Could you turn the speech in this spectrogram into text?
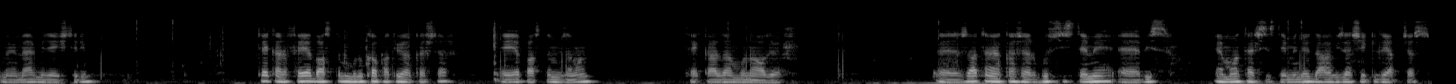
Böyle mermi değiştireyim. Tekrar F'ye bastım bunu kapatıyor arkadaşlar. E'ye bastığım zaman tekrardan bunu alıyor. Ee, zaten arkadaşlar bu sistemi e, biz envanter sisteminde daha güzel şekilde yapacağız.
